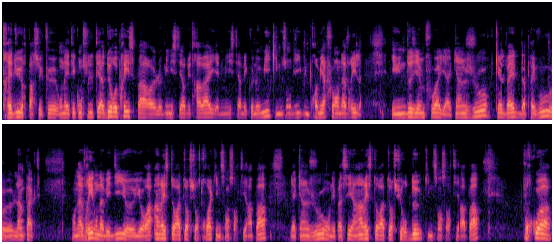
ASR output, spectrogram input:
très dur parce qu'on a été consulté à deux reprises par euh, le ministère du Travail et le ministère de l'Économie qui nous ont dit une première fois en avril et une deuxième fois il y a 15 jours, quel va être d'après vous euh, l'impact? En avril, on avait dit euh, il y aura un restaurateur sur trois qui ne s'en sortira pas. Il y a 15 jours, on est passé à un restaurateur sur deux qui ne s'en sortira pas. Pourquoi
